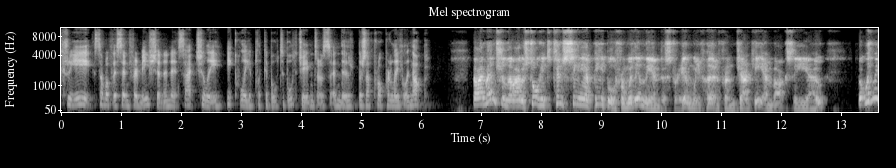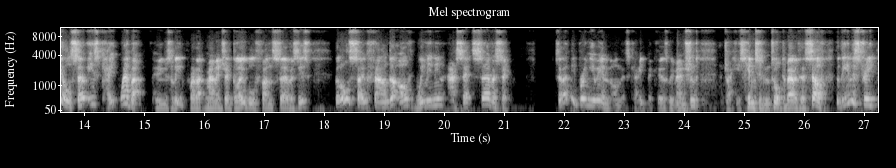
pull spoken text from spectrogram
create some of this information and it's actually equally applicable to both genders and there, there's a proper levelling up? Now, I mentioned that I was talking to two senior people from within the industry, and we've heard from Jackie, Embark CEO. But with me also is Kate Webber, who's lead product manager, Global Fund Services, but also founder of Women in Asset Servicing. So let me bring you in on this, Kate, because we mentioned, and Jackie's hinted and talked about it herself, that the industry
